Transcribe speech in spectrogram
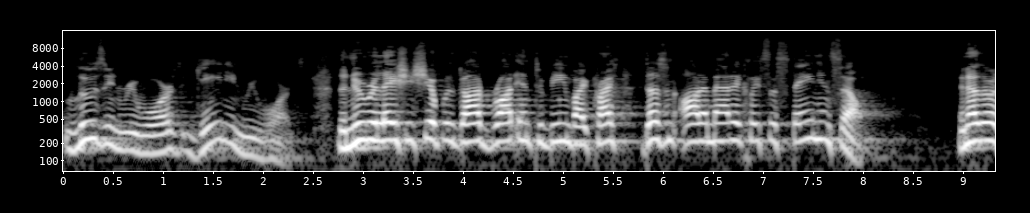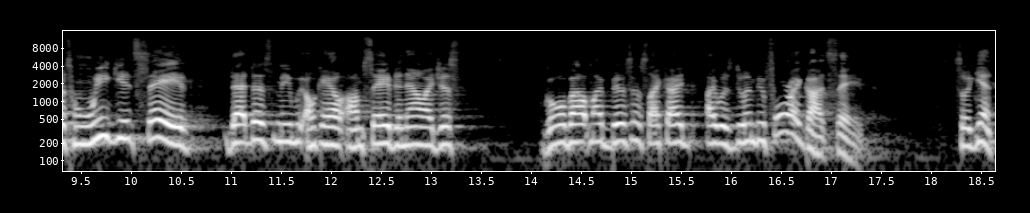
losing rewards, gaining rewards. The new relationship with God brought into being by Christ doesn't automatically sustain himself. In other words, when we get saved, that doesn't mean, we, okay, I'm saved and now I just go about my business like I, I was doing before I got saved. So again,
